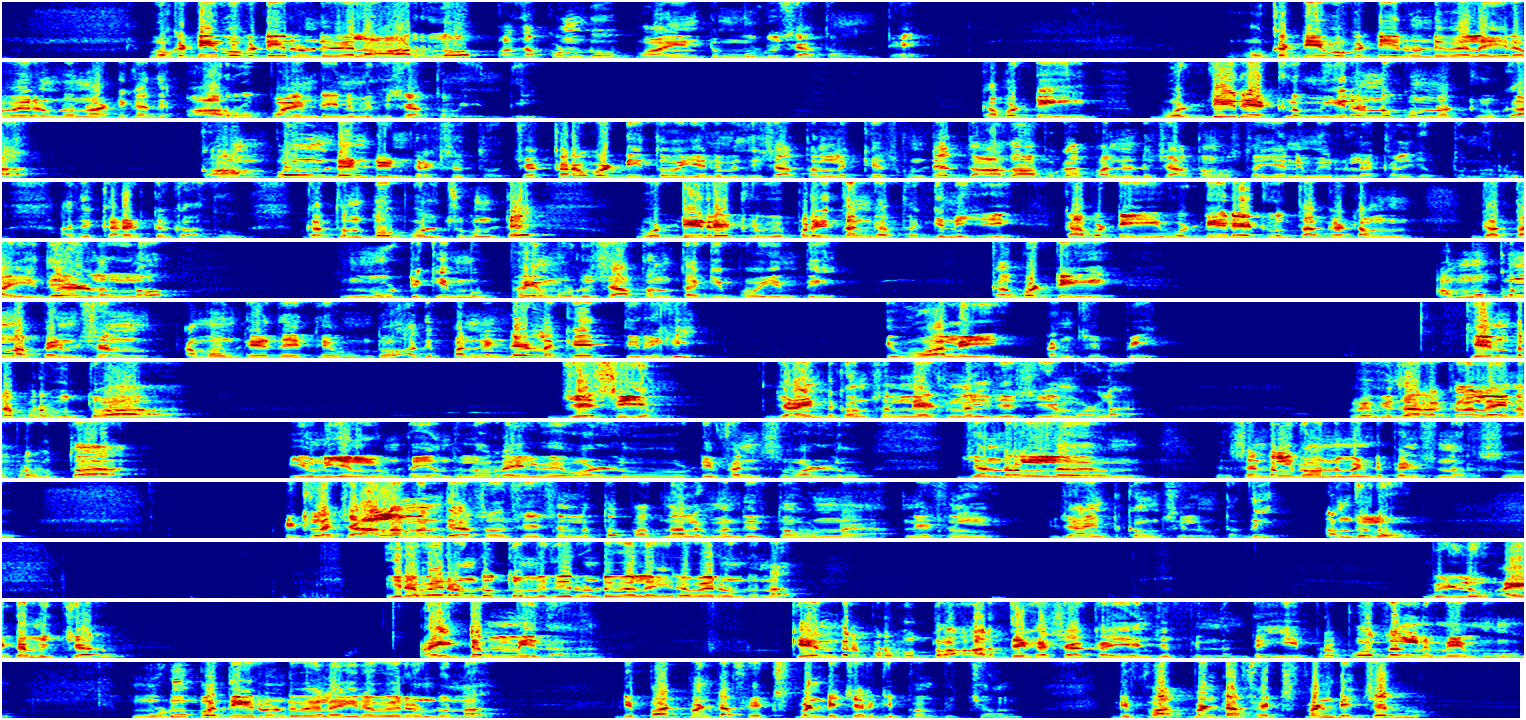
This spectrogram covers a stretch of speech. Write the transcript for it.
ఒకటి ఒకటి రెండు వేల ఆరులో పదకొండు పాయింట్ మూడు శాతం ఉంటే ఒకటి ఒకటి రెండు వేల ఇరవై రెండు నాటికి అది ఆరు పాయింట్ ఎనిమిది శాతం అయింది. కాబట్టి వడ్డీ రేట్లు మీరనుకున్నట్లుగా కాంపౌండెంట్ ఇంట్రెస్ట్తో చక్కెర వడ్డీతో ఎనిమిది శాతం లెక్కేసుకుంటే దాదాపుగా పన్నెండు శాతం వస్తాయని మీరు లెక్కలు చెప్తున్నారు. అది కరెక్ట్ కాదు. గతంతో పోల్చుకుంటే వడ్డీ రేట్లు విపరీతంగా తగ్గినాయి కాబట్టి ఈ వడ్డీ రేట్లు తగ్గటం గత ఐదేళ్ళలో నూటికి ముప్పై మూడు శాతం తగ్గిపోయింది. కాబట్టి అమ్ముకున్న పెన్షన్ అమౌంట్ ఏదైతే ఉందో అది పన్నెండేళ్ళకే తిరిగి ఇవ్వాలి అని చెప్పి కేంద్ర ప్రభుత్వ JCM joint council national JCM వాళ్ళ వివిధ రకాలైన ప్రభుత్వ యూనియన్లు ఉంటాయి. అందులో రైల్వే వాళ్ళు డిఫెన్స్ వాళ్ళు జనరల్ సెంట్రల్ గవర్నమెంట్ పెన్షనర్సు. ఇట్లా చాలామంది అసోసియేషన్లతో పద్నాలుగు మందితో ఉన్న నేషనల్ జాయింట్ కౌన్సిల్ ఉంటుంది. అందులో ఇరవై రెండు తొమ్మిది రెండు వేల ఇరవై రెండున వీళ్ళు ఐటమ్ ఇచ్చారు. ఐటమ్ మీద కేంద్ర ప్రభుత్వ ఆర్థిక శాఖ ఏం చెప్పిందంటే ఈ ప్రపోజల్ని మేము మూడు పది రెండు వేల ఇరవై రెండున డిపార్ట్మెంట్ ఆఫ్ ఎక్స్పెండిచర్కి పంపించాం. డిపార్ట్మెంట్ ఆఫ్ ఎక్స్పెండిచర్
